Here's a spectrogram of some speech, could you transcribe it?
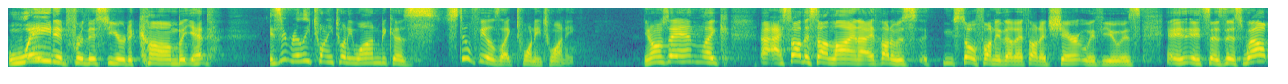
waited for this year to come, but yet, is it really 2021? Because still feels like 2020. You know what I'm saying? Like, I saw this online. I thought it was so funny that I thought I'd share it with you. Is it says this, well,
